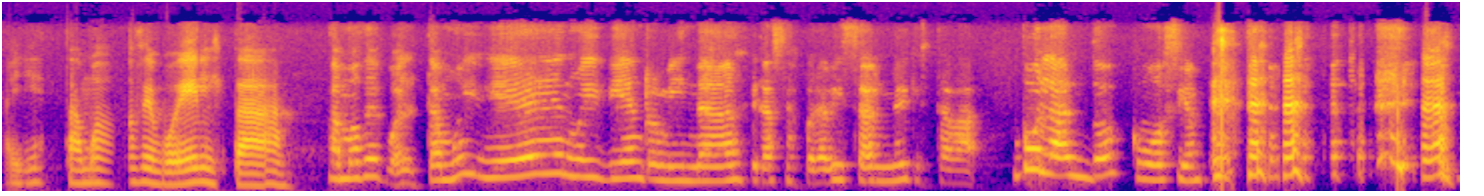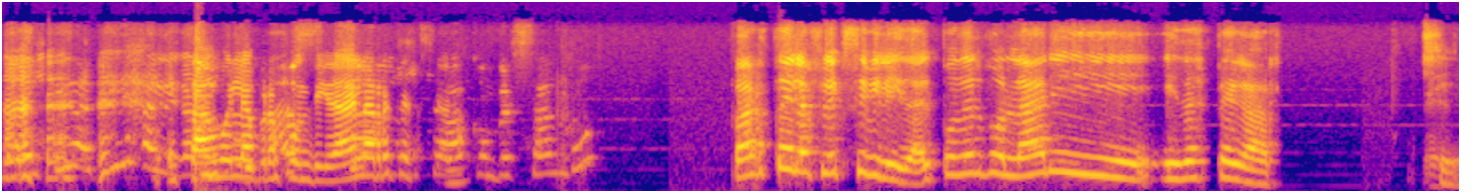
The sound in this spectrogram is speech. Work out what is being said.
Ahí estamos de vuelta. Estamos de vuelta. Muy bien, muy bien, Romina. Gracias por avisarme que estaba volando, como siempre. Estamos en la profundidad de la reflexión. conversando? Parte de la flexibilidad, el poder volar y, despegar. Sí.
